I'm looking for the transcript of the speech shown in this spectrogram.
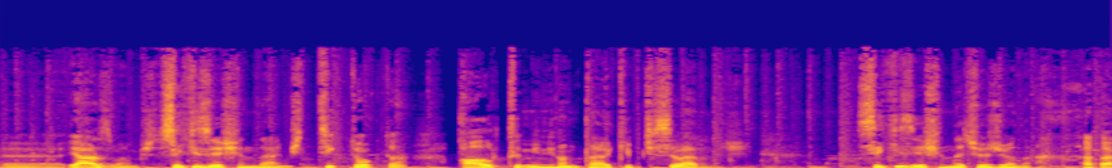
Ee, yazmamış. 8 yaşındaymış. TikTok'ta 6 milyon takipçisi varmış. 8 yaşında çocuğuna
